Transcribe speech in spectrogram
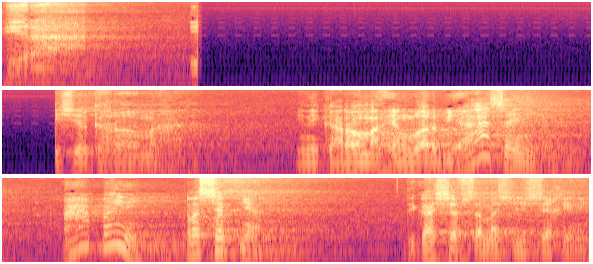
Heran. Isyil karomah. Ini karomah yang luar biasa ini. Apa ini? Resepnya. Dikasyaf sama si Syekh ini.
